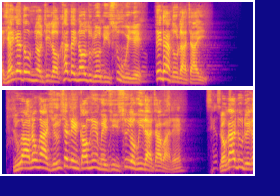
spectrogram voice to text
အရရတို့မျှော်ကြည့်တော့ခတ်သိမ်းသောသူတို့သည်စုဝေး၍တင့်ထန်တို့လာကြ၏လူအလုံးကယေရုရှလင်ကောင်းကင်အမေစီစုယုံမိလာကြပါတယ်လောကသူတွေက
